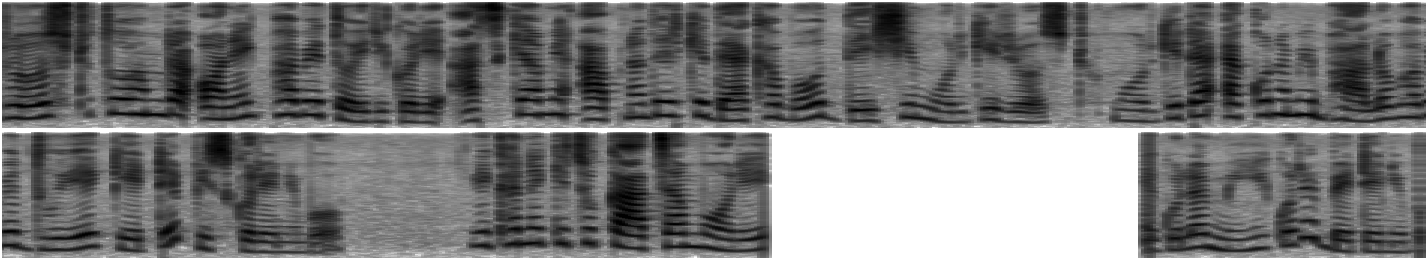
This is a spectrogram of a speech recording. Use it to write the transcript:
রোস্ট তো আমরা অনেকভাবে তৈরি করি। আজকে আমি আপনাদেরকে দেখাবো দেশি মুরগির রোস্ট। মুরগিটা এখন আমি ভালোভাবে ধুয়ে, কেটে, পিস করে নেব। এখানে কিছু কাঁচা মরিচ এগুলা মিহি করে বেটে নিব।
